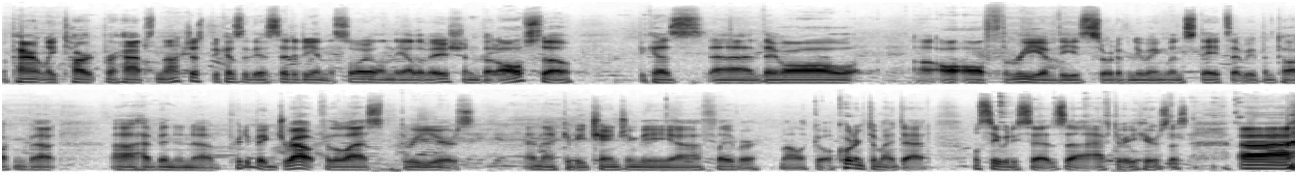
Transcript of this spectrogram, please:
Apparently tart, perhaps not just because of the acidity in the soil and the elevation, but also because uh, they've all, uh, all, all three of these sort of New England states that we've been talking about uh, have been in a pretty big drought for the last three years, and that could be changing the uh, flavor molecule, according to my dad. We'll see what he says uh, after he hears this. Uh,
